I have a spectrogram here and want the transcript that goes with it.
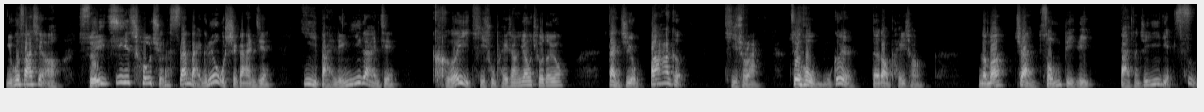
你会发现啊，随机抽取了三百六十个案件，一百零一个案件。可以提出赔偿要求的哟，但只有八个提出来，最后五个人得到赔偿，那么占总比例百分之一点四。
